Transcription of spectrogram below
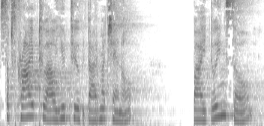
subscribe to our YouTube Dharma channel. By doing so,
